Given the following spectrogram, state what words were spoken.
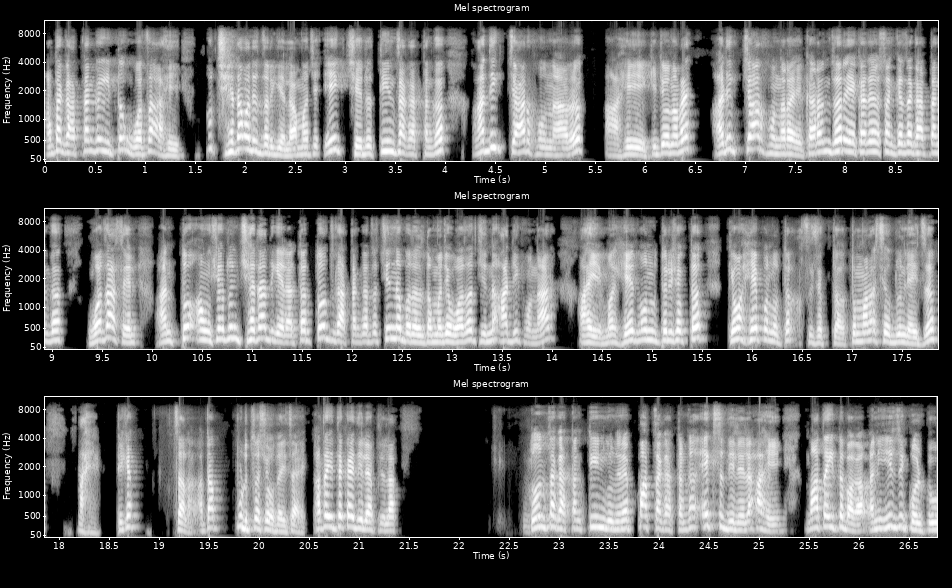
आता घातांक इथं वजा आहे. तो छेदामध्ये जर गेला म्हणजे एक छेद तीनचा घातांक अधिक चार होणार आहे. किती होणार आहे? अधिक चार होणार आहे. कारण जर एखाद्या संख्येचा घातांक वजा असेल आणि तो अंशातून छेदात गेला तर तोच घातांकाचं चिन्ह बदलतं. म्हणजे वजा चिन्ह अधिक होणार आहे. मग हे पण उत्तर शकतं किंवा हे पण उत्तर असू शकतं. तुम्हाला शोधून लिहायचं आहे. ठीक आहे? चला आता पुढचं शोधायचं आहे. आता इथं काय दिलं आपल्याला? दोनचा घातांक तीन गुणिले पाचचा घातांक एक्स दिलेला आहे. मग आता इथं बघा आणि इज इक्वल टू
